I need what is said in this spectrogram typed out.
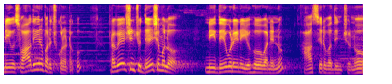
నీవు స్వాధీనపరుచుకొనుటకు ప్రవేశించు దేశములో నీ దేవుడైన యుహోవ నిన్ను ఆశీర్వదించును.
